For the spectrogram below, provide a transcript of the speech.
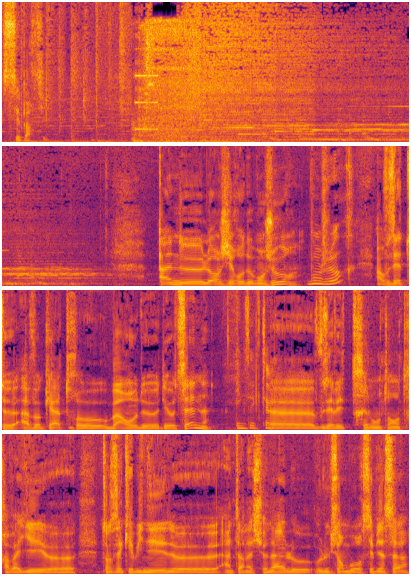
c'est parti. Anne-Laure Giraudot, bonjour. Bonjour. Alors vous êtes euh, avocate au barreau de, des Hauts-de-Seine. Exactement. Euh, vous avez très longtemps travaillé euh, dans un cabinet international au, Luxembourg, c'est bien ça?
